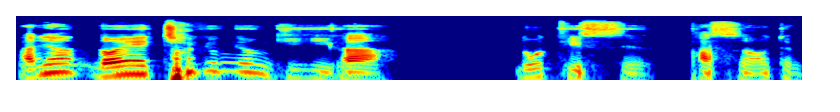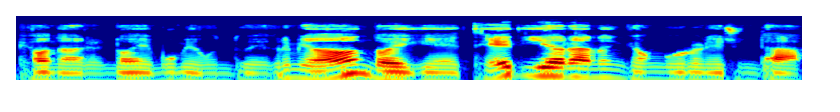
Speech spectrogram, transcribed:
만약 너의 착용용 기기가 노티스 봤어. 어떤 변화를 너의 몸의 온도에. 그러면 너에게 ear라는 경고를 해준다.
